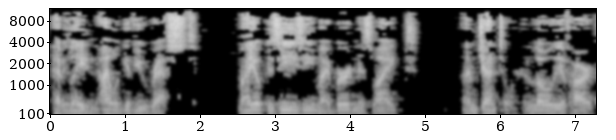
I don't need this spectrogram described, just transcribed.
heavy laden. I will give you rest. My yoke is easy, my burden is light. I'm gentle and lowly of heart.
